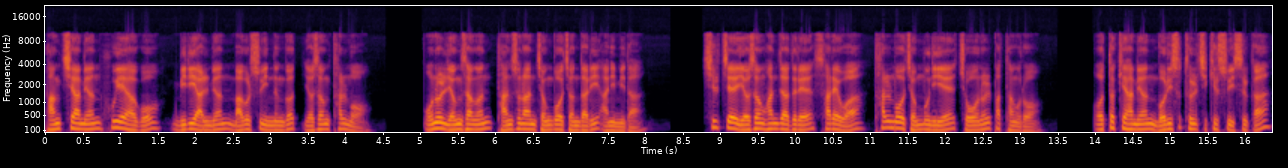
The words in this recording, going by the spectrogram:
방치하면 후회하고 미리 알면 막을 수 있는 것 여성 탈모. 오늘 영상은 단순한 정보 전달이 아닙니다. 실제 여성 환자들의 사례와 탈모 전문의의 조언을 바탕으로 어떻게 하면 머리숱을 지킬 수 있을까?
